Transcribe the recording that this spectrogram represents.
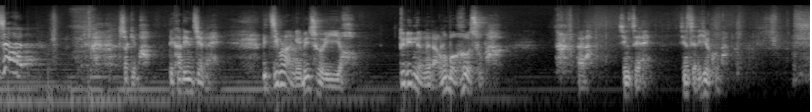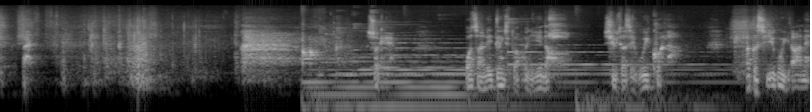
生。雪琴啊，你较冷静诶，你基本上硬要找伊哦，对你两个人拢无好处啦。来啦，先坐，先坐，你休困吧。来，雪琴，我知你顶一段婚姻哦，受真侪委屈啦，啊，可是因为安尼，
